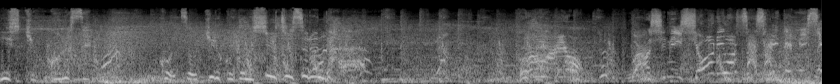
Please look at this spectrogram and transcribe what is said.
意識を殺せ。こいつを切ることに集中するんだ。お前よわしに勝利を支えてみせ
